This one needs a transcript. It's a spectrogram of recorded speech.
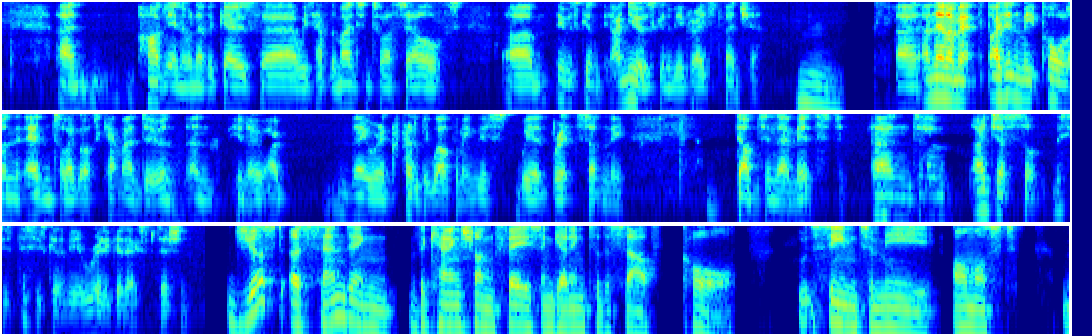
and hardly anyone ever goes there. We'd have the mountain to ourselves. Um, it was going. I knew it was going to be a great adventure. Mm. Uh, and then I met. I didn't meet Paul and Ed until I got to Kathmandu, and and you know, I, they were incredibly welcoming. This weird Brit suddenly dumped in their midst, and um, I just thought this is this is going to be a really good expedition. Just ascending the Kangshung face and getting to the South Col seemed to me almost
